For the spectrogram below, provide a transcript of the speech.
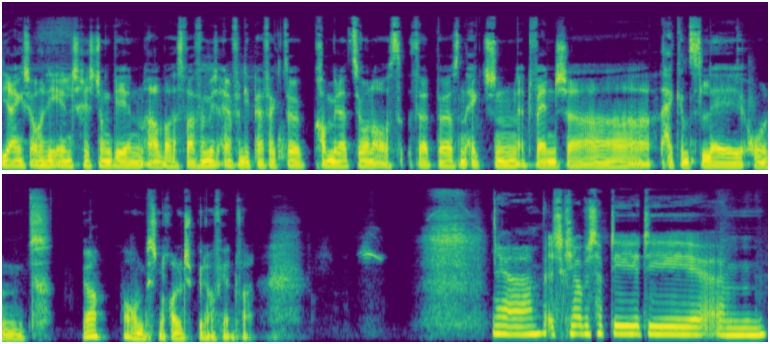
die eigentlich auch in die ähnliche Richtung gehen, aber es war für mich einfach die perfekte Kombination aus Third-Person-Action, Adventure, Hack and Slay und ja, auch ein bisschen Rollenspiel auf jeden Fall. Ja, ich glaube, ich habe die, die, ähm,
